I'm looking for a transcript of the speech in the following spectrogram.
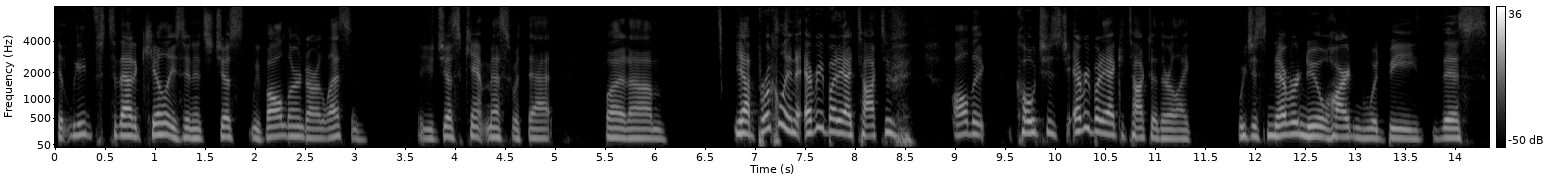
it leads to that Achilles. And it's just, we've all learned our lesson. You just can't mess with that. But um, yeah, Brooklyn, everybody I talked to, all the coaches, everybody I could talk to, they're like, we just never knew Harden would be this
